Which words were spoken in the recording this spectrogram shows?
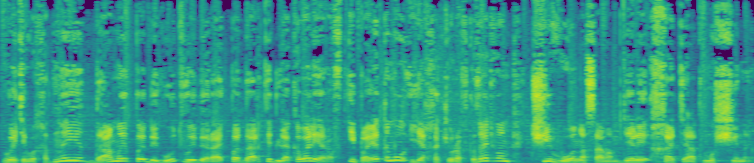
В эти выходные дамы побегут выбирать подарки для кавалеров. И поэтому я хочу рассказать вам, чего на самом деле хотят мужчины.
